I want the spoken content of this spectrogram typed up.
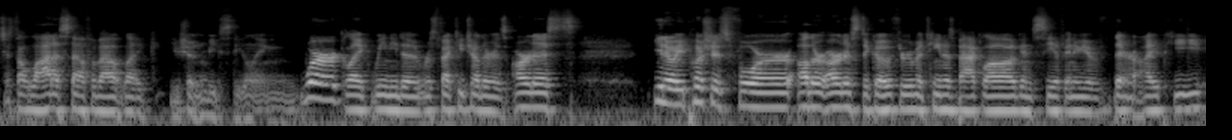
just a lot of stuff about like you shouldn't be stealing work. Like we need to respect each other as artists. You know, he pushes for other artists to go through Mattina's backlog and see if any of their IP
